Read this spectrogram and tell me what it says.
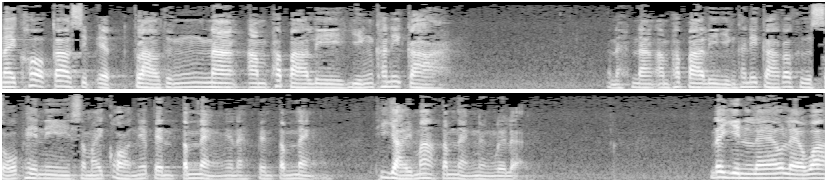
ในข้อ 91 กล่าวถึงนางอัมพปาลีหญิงคณิกานางอัมพปาลีหญิงคณิกาก็คือโสเพณีสมัยก่อนเนี่ยเป็นตำแหน่งเนี่ยนะเป็นตำแหน่ง ที่ใหญ่มากตำแหน่งหนึ่งเลยแหละ ได้ยินแล้วแล้วว่า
